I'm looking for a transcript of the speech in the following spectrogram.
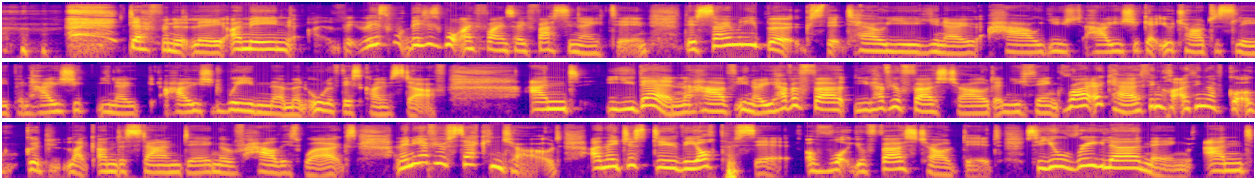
Definitely. I mean, this this is what I find so fascinating. There's so many books that tell you, you know, how you how you should get your child to sleep and how you should, you know, how you should wean them and all of this kind of stuff. And you then have, you know, you have a first, you have your first child and you think, right, okay, I think I think I've got a good like understanding of how this works. And then you have your second child and they just do the opposite of what your first child did. So you're relearning and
